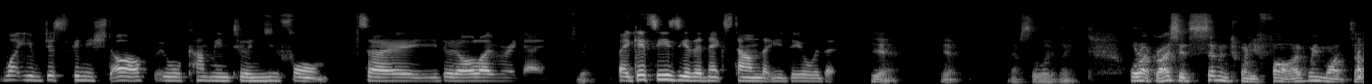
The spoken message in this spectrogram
what you've just finished off, it will come into a new form. So you do it all over again. Yeah. But it gets easier the next time that you deal with it. Yeah, yeah, absolutely. All right, Grace, it's 7.25. We might um,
